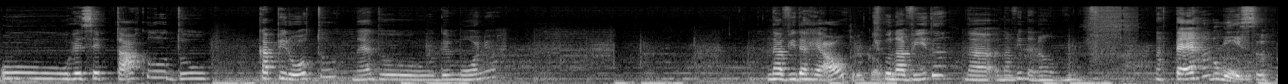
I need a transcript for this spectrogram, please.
o receptáculo do capiroto, né, do demônio na vida real, tipo, na vida, na, na vida não, na terra, No isso.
